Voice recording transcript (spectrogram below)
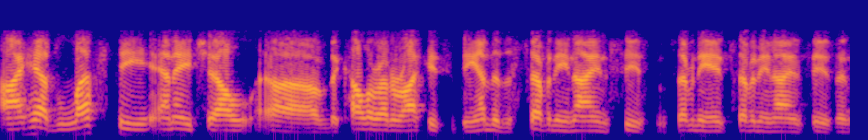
I had left the NHL, uh, the Colorado Rockies, at the end of the 79 season, 78 79 season,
